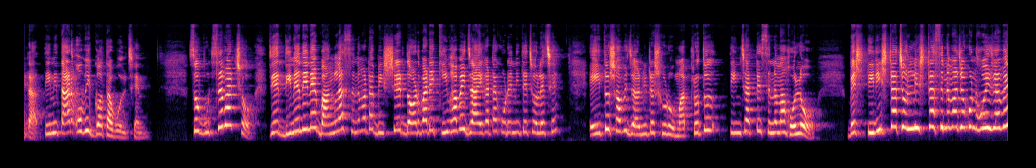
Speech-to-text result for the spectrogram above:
এটা, তিনি তার অভিজ্ঞতা বলছেন। সো বুঝতে পারছ যে দিনে দিনে বাংলা সিনেমাটা বিশ্বের দরবারে কীভাবে জায়গাটা করে নিতে চলেছে? এই তো সবে জার্নিটা শুরু, মাত্র তো তিন চারটে সিনেমা হলো। বেশ তিরিশটা, চল্লিশটা সিনেমা যখন হয়ে যাবে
